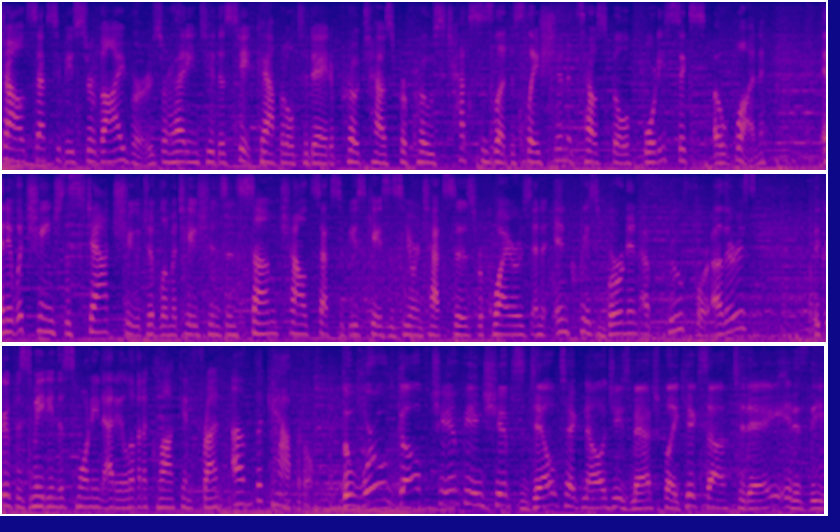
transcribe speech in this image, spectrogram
Child sex abuse survivors are heading to the state capitol today to protest proposed Texas legislation. It's House Bill 4601 and it would change the statute of limitations in some child sex abuse cases here in Texas, requires an increased burden of proof for others. The group is meeting this morning at 11 o'clock in front of the Capitol. The World Golf Championships Dell Technologies Match Play kicks off today. It is the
